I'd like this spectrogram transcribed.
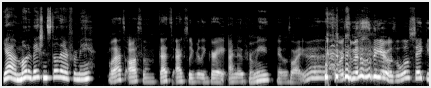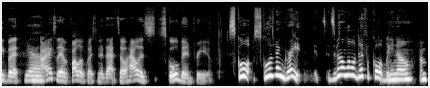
yeah, motivation's still there for me. Well, that's awesome. That's actually really great. I know for me, it was like uh, towards the middle of the year, it was a little shaky. But Yeah. I actually have a follow up question to that. So, how has school been for you? School school has been great. It's it's been a little difficult, but you know, I'm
